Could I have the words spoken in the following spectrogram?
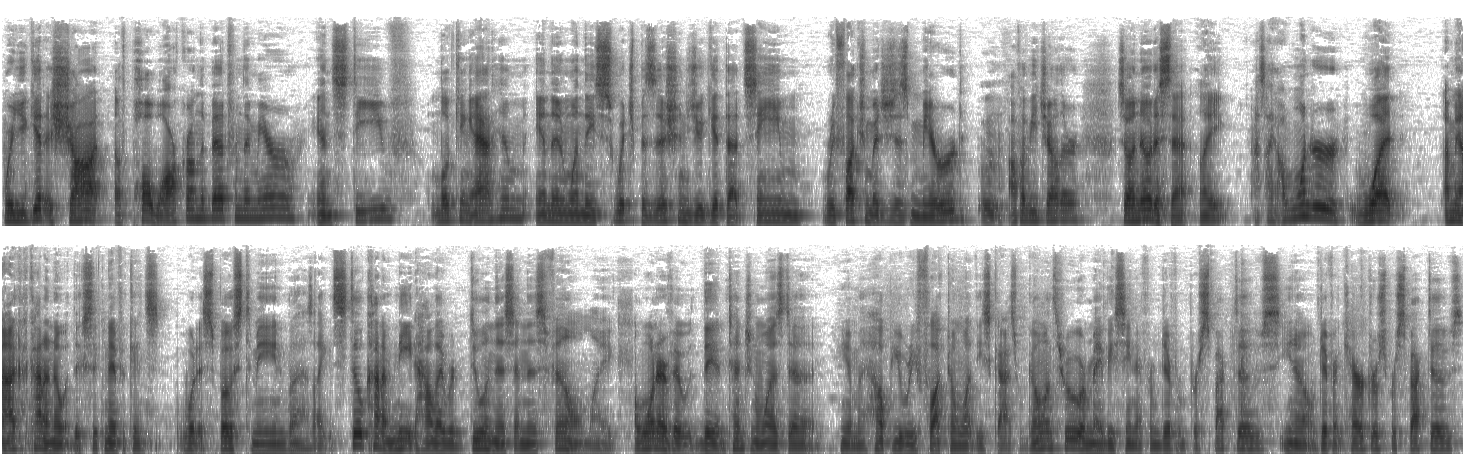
where you get a shot of Paul Walker on the bed from the mirror and Steve looking at him, and then when they switch positions, you get that same reflection, but it's just mirrored mm. off of each other. So I noticed that. Like, I was like, I wonder what. I mean, I kind of know what the significance, what it's supposed to mean, but I was like, it's still kind of neat how they were doing this in this film. Like, I wonder if it, the intention was to, you know, help you reflect on what these guys were going through, or maybe seeing it from different perspectives, you know, different characters' perspectives.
